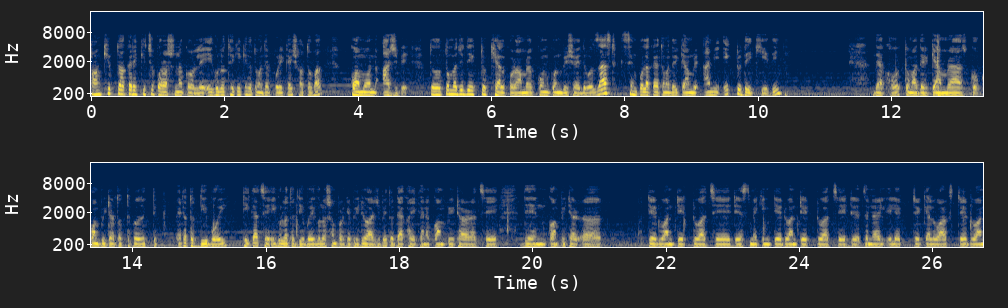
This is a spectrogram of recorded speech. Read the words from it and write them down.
সংক্ষিপ্ত আকারে কিছু পড়াশোনা করলে এগুলো থেকে কিন্তু তোমাদের পরীক্ষায় শতভাগ কমন আসবে। তো তোমরা যদি একটু খেয়াল করো, আমরা কোন কোন বিষয় দেবো? জাস্ট সিম্পল আকারে তোমাদেরকে আমরা, আমি একটু দেখিয়ে দিই। দেখো, তোমাদেরকে আমরা কম্পিউটার, তথ্য প্রযুক্তি, এটা তো দিবই, ঠিক আছে? এগুলো তো দিবই, এগুলো সম্পর্কে ভিডিও আসবে। তো দেখো এখানে কম্পিউটার আছে, দেন কম্পিউটার টেড ওয়ান টেড টু আছে ড্রেস মেকিং টেড ওয়ান টেড টু আছে জেনারেল ইলেকট্রিক্যাল ওয়ার্কস টেড ওয়ান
